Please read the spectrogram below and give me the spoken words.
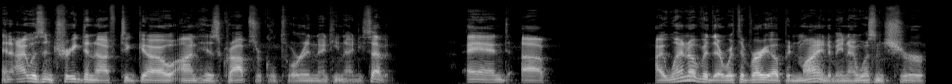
And I was intrigued enough to go on his crop circle tour in 1997. And uh, I went over there with a very open mind. I mean, I wasn't sure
